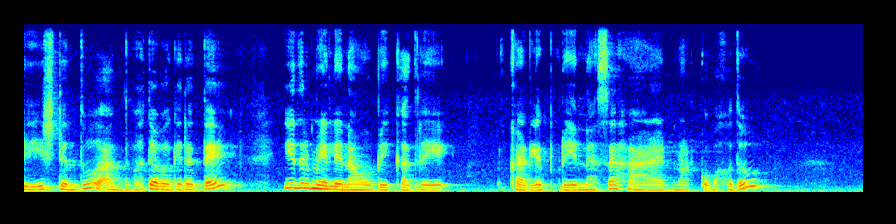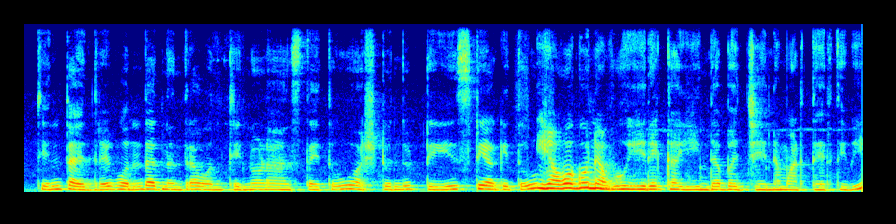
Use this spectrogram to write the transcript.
ಟೇಸ್ಟ್ ಅಂತೂ ಅದ್ಭುತವಾಗಿರುತ್ತೆ. ಇದ್ರ ಮೇಲೆ ನಾವು ಬೇಕಾದರೆ ಕಡಲೆ ಪುಡಿಯನ್ನು ಸಹ ಆ್ಯಡ್ ಮಾಡ್ಕೋಬಹುದು. ತಿಂತಾಯಿದ್ರೆ ಒಂದಾದ ನಂತರ ಒಂದು ತಿನ್ನೋಣ ಅನಿಸ್ತಾಯಿತ್ತು ಅಷ್ಟೊಂದು ಟೇಸ್ಟಿಯಾಗಿತ್ತು ಯಾವಾಗೂ ನಾವು ಹೀರೆಕಾಯಿಯಿಂದ ಬಜ್ಜಿಯನ್ನು ಮಾಡ್ತಾಯಿರ್ತೀವಿ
